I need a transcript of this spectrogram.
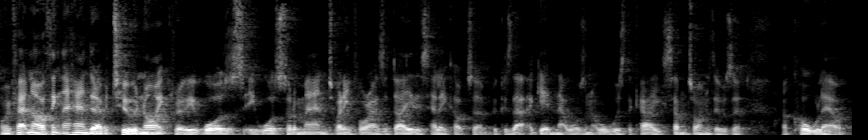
or in fact, no, I think they handed over to a night crew. It was it was sort of manned twenty four hours a day. This helicopter, because that again, that wasn't always the case. Sometimes there was a, a call out.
